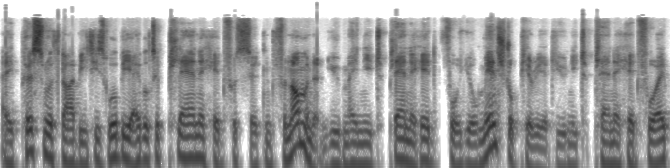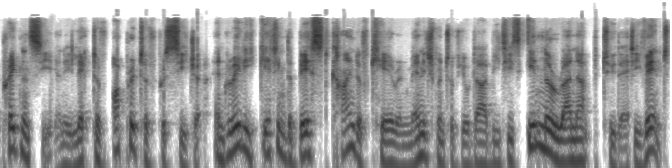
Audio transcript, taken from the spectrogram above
a person with diabetes will be able to plan ahead for certain phenomenon. You may need to plan ahead for your menstrual period. You need to plan ahead for a pregnancy, an elective operative procedure, and really getting the best kind of care and management of your diabetes in the run up to that event.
